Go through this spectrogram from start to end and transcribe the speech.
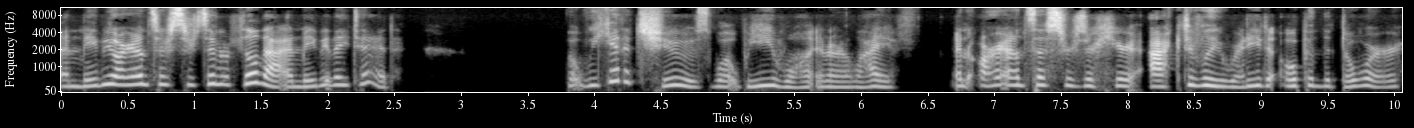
maybe our ancestors didn't feel that, and maybe they did. But we get to choose what we want in our life. And our ancestors are here actively ready to open the door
